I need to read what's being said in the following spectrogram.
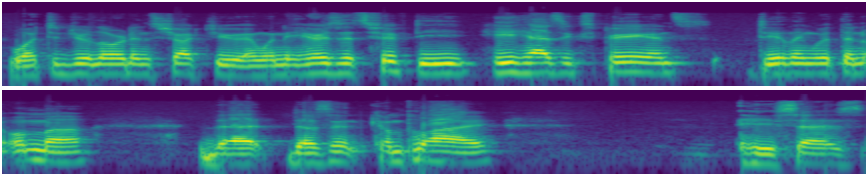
what did your Lord instruct you? And when he hears it's 50, he has experience dealing with an ummah that doesn't comply, he says,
